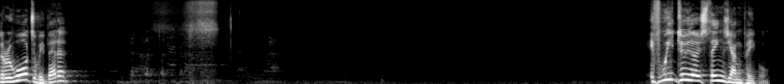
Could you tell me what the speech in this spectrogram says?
The rewards will be better. If we do those things, young people,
